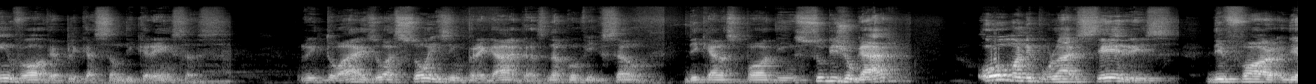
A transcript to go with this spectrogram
envolve aplicação de crenças, rituais ou ações empregadas na convicção de que elas podem subjugar ou manipular seres de, for, de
